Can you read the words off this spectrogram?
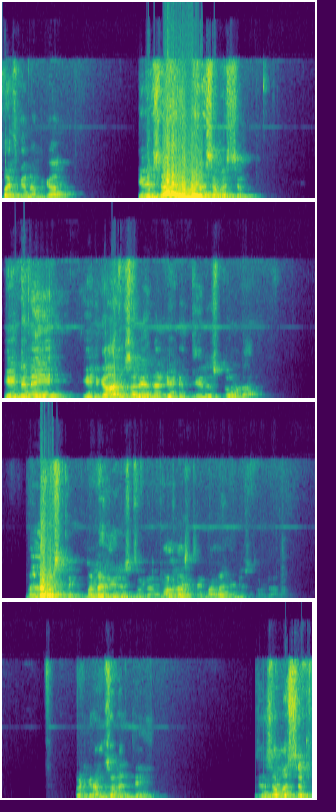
బతికినంతకాలం ఇవి సహజమైన సమస్యలు. వీటిని వీటికి ఆన్సర్ ఏంటంటే వీటిని తీరుస్తూ ఉండాలి. మళ్ళీ వస్తాయి మళ్ళీ తీరుస్తూ ఉండాలి మళ్ళీ వస్తాయి మళ్ళీ తీరుస్తూ ఉండాలి. వాటికి ఆన్సర్ అంతే సమస్యలు.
